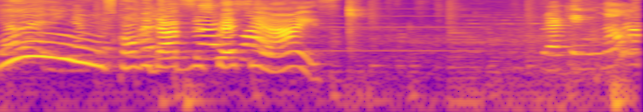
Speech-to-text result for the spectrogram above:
Uh, os convidados especiais. Pra quem não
